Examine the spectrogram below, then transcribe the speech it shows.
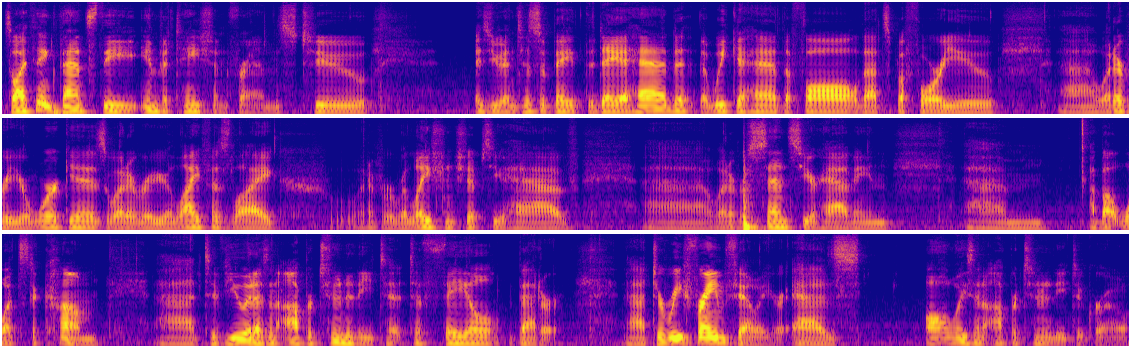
So I think that's the invitation, friends, to as you anticipate the day ahead, the week ahead, the fall that's before you, uh, whatever your work is, whatever your life is like, whatever relationships you have, uh, whatever sense you're having um, about what's to come, uh, to view it as an opportunity to, to fail better, uh, to reframe failure as always an opportunity to grow.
